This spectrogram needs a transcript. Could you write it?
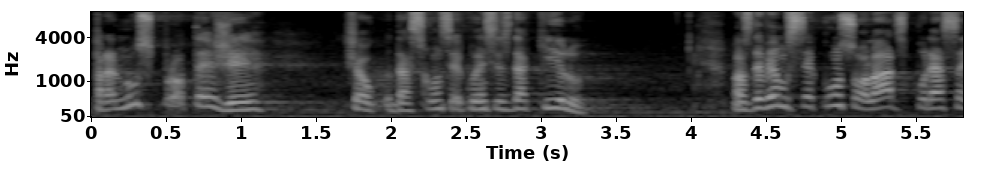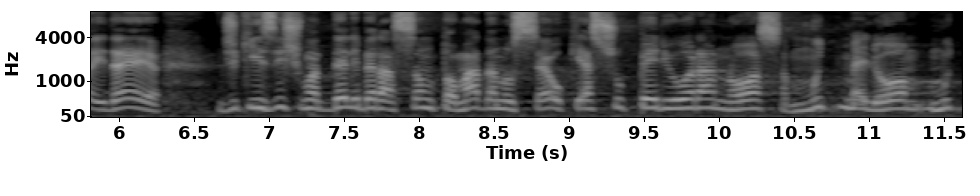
para nos proteger das consequências daquilo. Nós devemos ser consolados por essa ideia de que existe uma deliberação tomada no céu que é superior à nossa, muito melhor, muito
